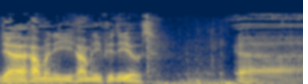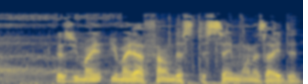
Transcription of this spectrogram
yeah. How many how many videos? Uh, Because you might you might have found this the same one as I did.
